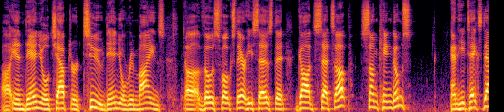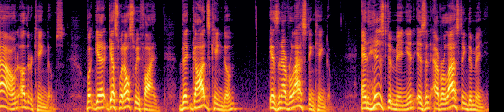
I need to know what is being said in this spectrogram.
Uh, in Daniel chapter 2, Daniel reminds uh, those folks there, he says that God sets up some kingdoms and he takes down other kingdoms. But guess what else we find? That God's kingdom is an everlasting kingdom and his dominion is an everlasting dominion.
